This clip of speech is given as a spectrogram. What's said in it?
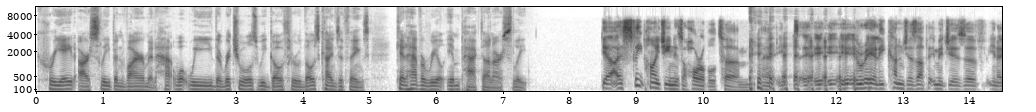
create our sleep environment, how what we the rituals we go through, those kinds of things can have a real impact on our sleep. Yeah, sleep hygiene is a horrible term. Uh, it, it, it, really conjures up images of you know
